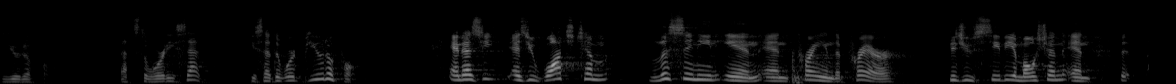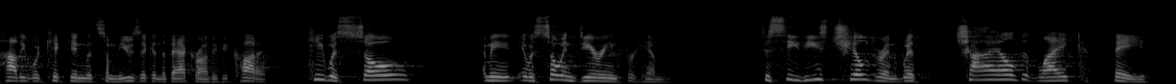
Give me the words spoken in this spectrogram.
Beautiful. That's the word he said. He said the word beautiful. And as, he, as you watched him listening in and praying the prayer, did you see the emotion? And the, Hollywood kicked in with some music in the background, if you caught it. He was so, I mean, it was so endearing for him to see these children with childlike faith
